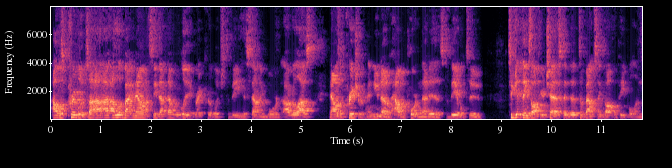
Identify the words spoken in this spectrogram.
I was privileged. I, I, look back now and I see that that was really a great privilege to be his sounding board. I realize now as a preacher, and you know how important that is to be able to to get things off your chest and to, to bounce things off of people and,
